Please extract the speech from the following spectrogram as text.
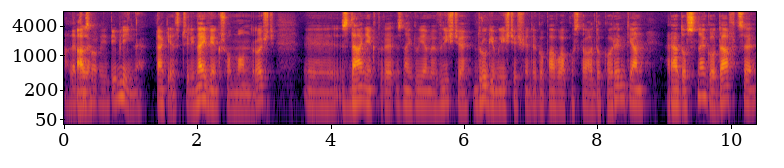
Ale Ale- przysłowie biblijne. tak jest, czyli największą mądrość. Yy, Zdanie, które znajdujemy w liście, drugim liście świętego Pawła Apostoła do Koryntian, radosnego dawcę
